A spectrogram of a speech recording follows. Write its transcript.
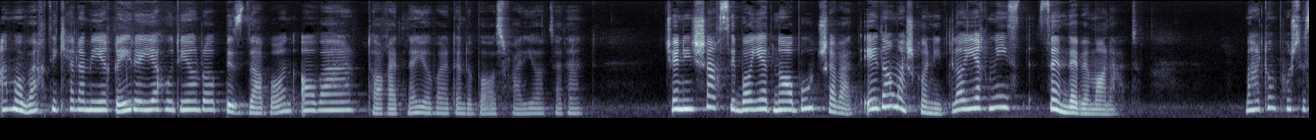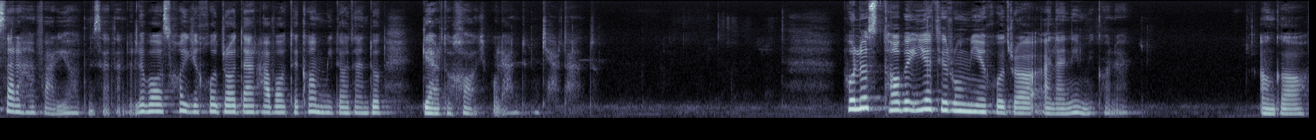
اما وقتی کلمه غیر یهودیان را به زبان آورد طاقت نیاوردند و باز فریاد زدند. چنین شخصی باید نابود شود. اعدامش کنید. لایق نیست. زنده بماند. مردم پشت سر هم فریاد می‌زدند و لباسهای خود را در هوا تکان می‌دادند و گرد و خاک بلند می‌کردند. پولس تابعیت رومی خود را علنی می کند. آنگاه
